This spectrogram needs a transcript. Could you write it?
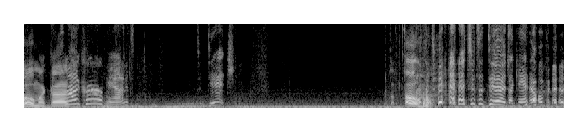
Oh my god. It's not a curb, man. It's it's a ditch. Oh, It's a ditch. It's a ditch. I can't help it.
